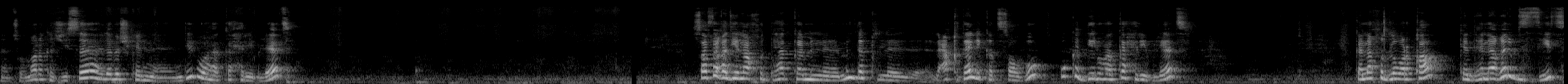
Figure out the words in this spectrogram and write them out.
هانتوما راه كتجي ساهلة باش كنديروها هكا حريبلات صافي غادي ناخذ هكا من من داك العقده اللي كتصاوبوا وكديروا هكا حريبلات كناخذ الورقة كندهنها غير بالزيت.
